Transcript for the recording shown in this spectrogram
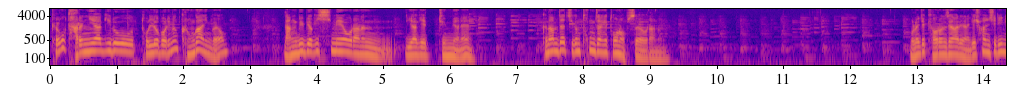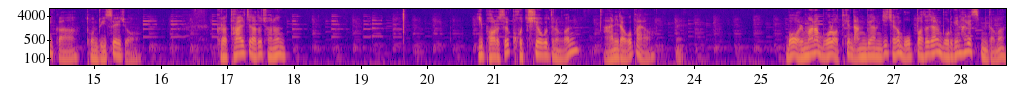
결국 다른 이야기로 돌려버리면 그런 거 아닌가요? 낭비벽이 심해요라는 이야기의 뒷면엔 그 남자 지금 통장에 돈 없어요라는 물론 이제 결혼 생활이라는 게 현실이니까 돈도 있어야죠. 그렇다 할지라도 저는 이 버릇을 고치려고 드는 건 아니라고 봐요. 네. 뭐 얼마나 뭘 어떻게 낭비하는지 제가 못 봐서 잘 모르긴 하겠습니다만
